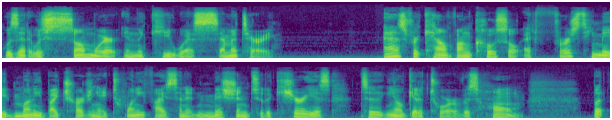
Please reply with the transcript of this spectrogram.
was that it was somewhere in the Key West Cemetery. As for Count von Cosel, at first he made money by charging a 25 cent admission to the curious to, you know, get a tour of his home. But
